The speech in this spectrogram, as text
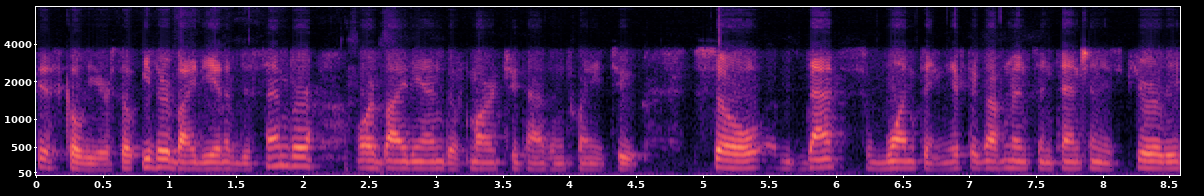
fiscal year. So either by the end of December or by the end of March 2022. So that's one thing. If the government's intention is purely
